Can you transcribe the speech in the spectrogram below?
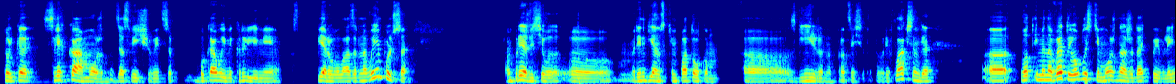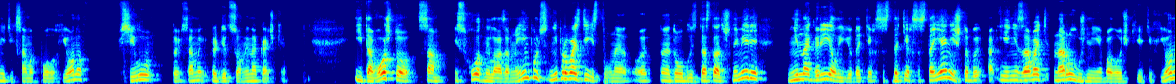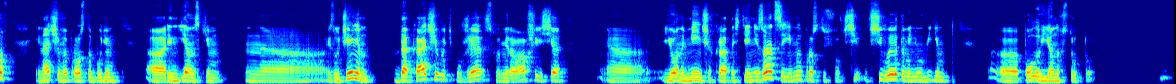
только слегка, может быть, засвечивается боковыми крыльями первого лазерного импульса, прежде всего э, рентгеновским потоком, э, сгенерированным в процессе этого рефлаксинга, э, вот именно в этой области можно ожидать появления этих самых полых ионов в силу той самой радиационной накачки. И того, что сам исходный лазерный импульс не провоздействовал на, эту область в достаточной мере, не нагрел ее до тех, до тех состояний, чтобы а, ионизовать наружные оболочки этих ионов, иначе мы просто будем а, рентгеновским а, излучением докачивать уже сформировавшиеся а, ионы меньших кратности ионизации, и мы просто в си- в силу этого не увидим а, полых ионных структур.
